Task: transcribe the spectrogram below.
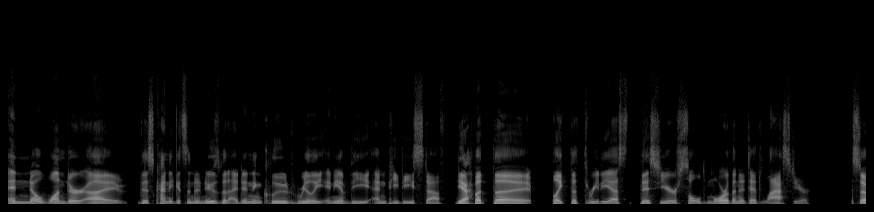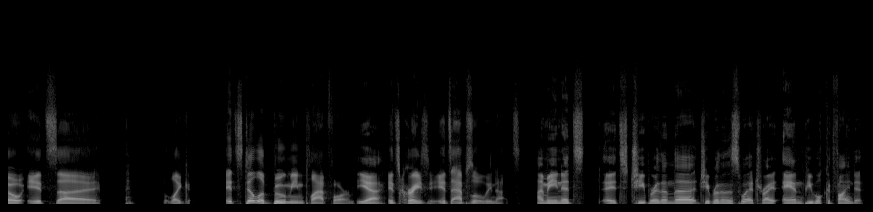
and no wonder. Uh, this kind of gets into news, but I didn't include really any of the NPD stuff. Yeah. But the like the 3DS this year sold more than it did last year, so it's uh like it's still a booming platform. Yeah, It's crazy. It's absolutely nuts. I mean, it's it's cheaper than the cheaper than the Switch, right? And people could find it.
